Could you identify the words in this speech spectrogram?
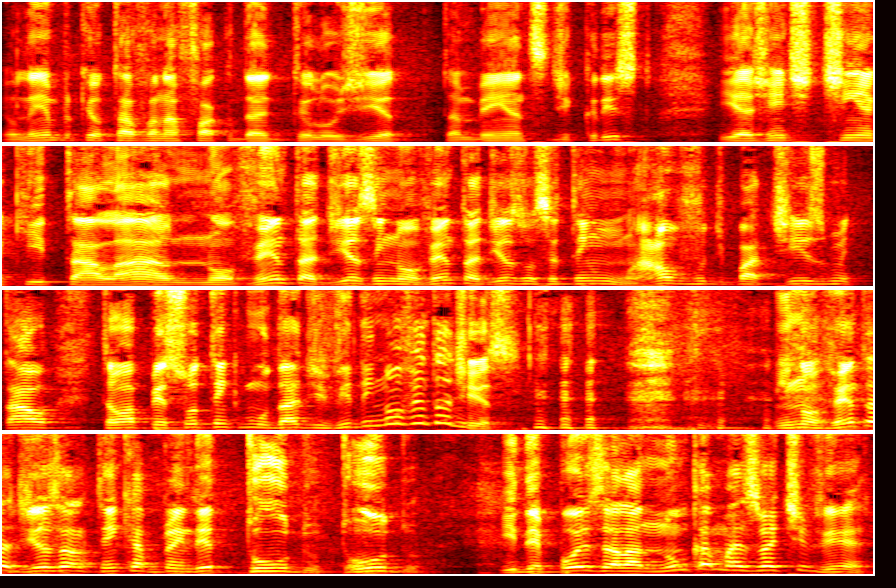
Eu lembro que eu estava na faculdade de teologia também antes de Cristo, e a gente tinha que estar lá 90 dias, em 90 dias você tem um alvo de batismo e tal. Então a pessoa tem que mudar de vida em 90 dias. em 90 dias ela tem que aprender tudo, tudo. E depois ela nunca mais vai te ver.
